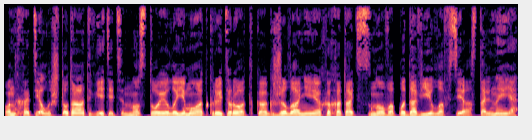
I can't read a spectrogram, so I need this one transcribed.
Он хотел что-то ответить, но стоило ему открыть рот, как желание хохотать снова подавило все остальные.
